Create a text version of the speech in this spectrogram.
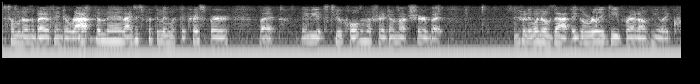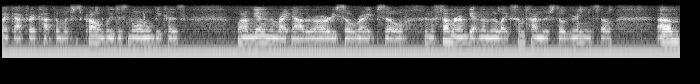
someone knows a better thing to wrap them in, I just put them in with the crisper, but maybe it's too cold in the fridge, I'm not sure, but if anyone knows that, they go really deep red on me like quick after I cut them, which is probably just normal because when I'm getting them right now, they're already so ripe. So in the summer, I'm getting them, they're like, sometimes they're still green. So, um,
